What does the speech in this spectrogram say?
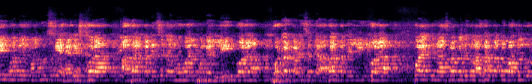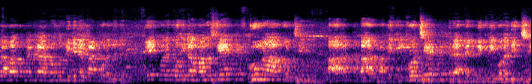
এইভাবে মানুষকে হ্যারেস করা, আধার কার্ডের সাথে মোবাইল ফোনের লিঙ্ক করা ভোটার কার্ডের সাথে আধার কার্ডের লিঙ্ক করা, কয়েকদিন আধার কার্ডটা বাতিল করে আবার কোনো একটা নতুন ডিজিটাল কার্ড করে দেবে। এই করে প্রতিটা মানুষকে গুমরাহ করছে। ফাঁকে কি করছে? র্যাপেল বিক্রি করে দিচ্ছে।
